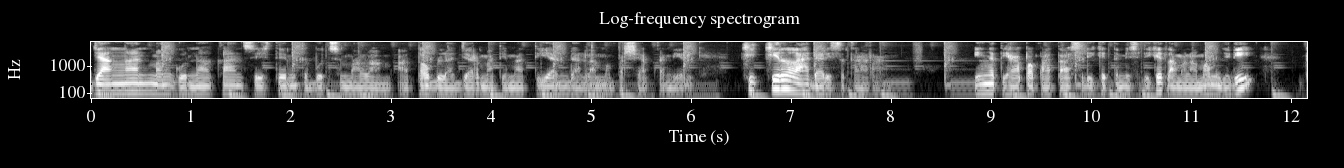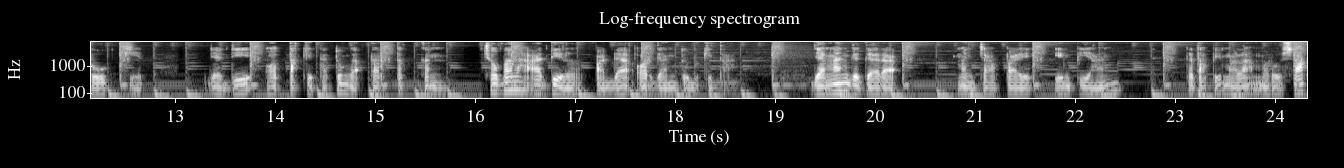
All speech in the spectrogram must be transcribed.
jangan menggunakan sistem kebut semalam atau belajar mati-matian dalam mempersiapkan diri. Cicillah dari sekarang Ingat ya, pepatah sedikit demi sedikit lama-lama menjadi bukit. Jadi otak kita tuh nggak tertekan. Cobalah adil pada organ tubuh kita. Jangan gegara mencapai impian, tetapi malah merusak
